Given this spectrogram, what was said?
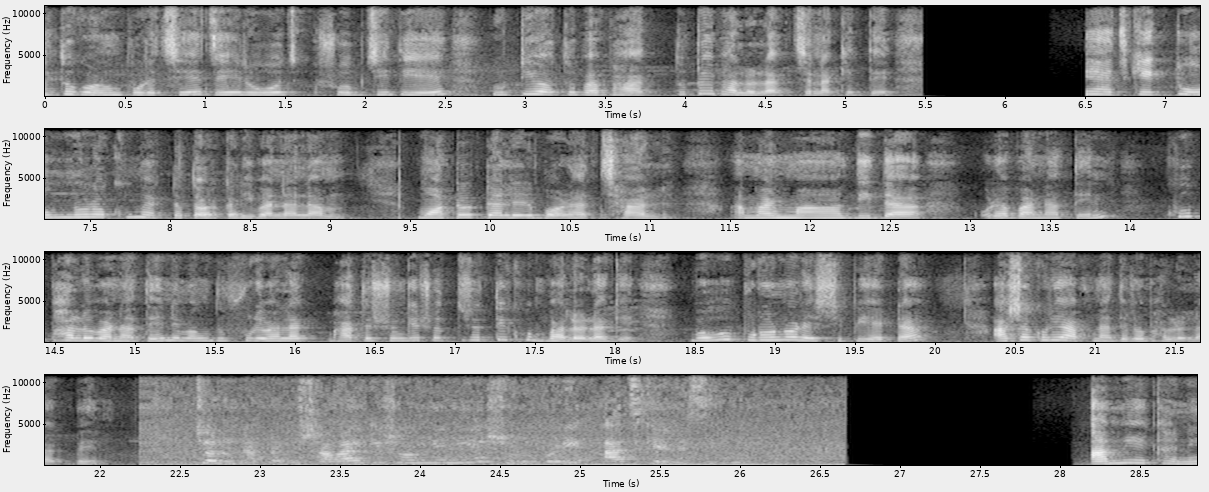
এত গরম পড়েছে যে রোজ সবজি দিয়ে রুটি অথবা ভাত দুটোই ভালো লাগছে না খেতে। আজকে একটু অন্যরকম একটা তরকারি বানালাম। মটর ডালের বড়ার ঝাল। আমার মা, দিদা ওরা বানাতেন, খুব ভালো বানাতেন এবং দুপুরবেলা ভাতের সঙ্গে সত্যি সত্যি খুব ভালো লাগে। বহু পুরনো রেসিপি এটা। আশা করি আপনাদেরও ভালো লাগবে। চলুন আপনাদের সবাইকে সঙ্গে নিয়ে শুরু করি আজকের রেসিপি আমি এখানে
